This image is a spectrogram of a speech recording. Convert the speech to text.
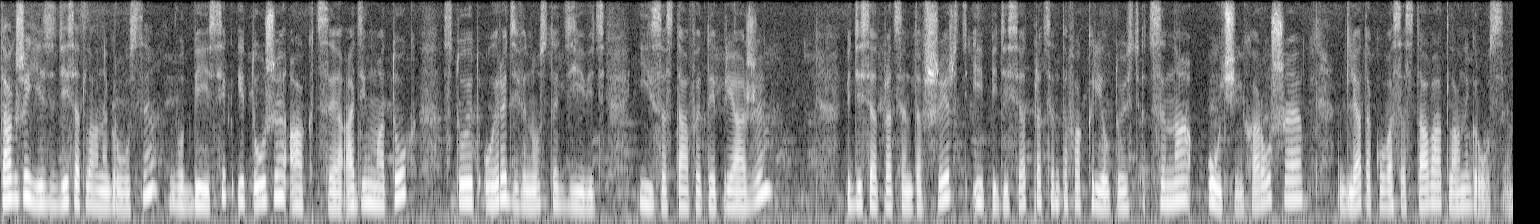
Также есть здесь от Ланы Гроссы, вот Basic, и тоже акция. Один моток стоит Ойра 99. И состав этой пряжи 50% шерсть и 50% акрил. То есть цена очень хорошая для такого состава от Ланы Гроссы.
